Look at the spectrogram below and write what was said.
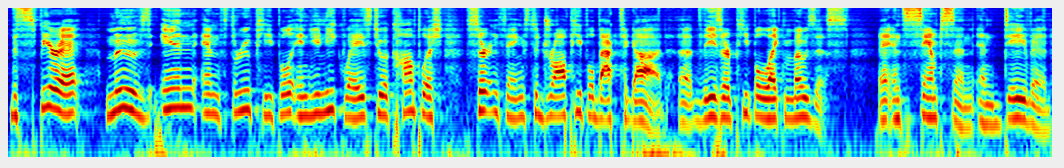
the Spirit moves in and through people in unique ways to accomplish certain things to draw people back to God. Uh, these are people like Moses and, and Samson and David.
